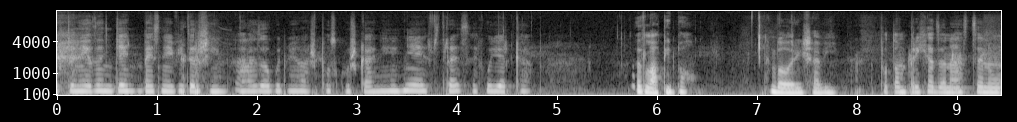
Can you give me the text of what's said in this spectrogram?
Už ten jeden deň bez nej vydržím, ale zobudíme vás po skúškach. Nie, nie je v strese, chudierka. Zlatý bol. Bol ríšavý. Potom prichádza na scénu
